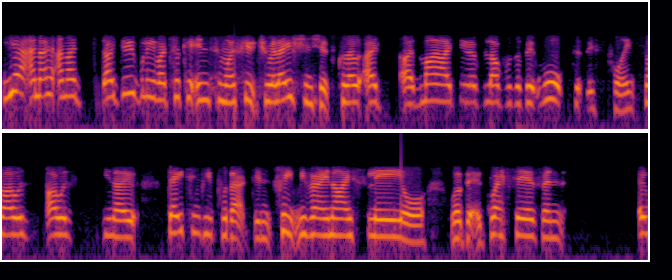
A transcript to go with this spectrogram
Yeah, and I and I I do believe I took it into my future relationships because I, I, I my idea of love was a bit warped at this point. So I was I was you know dating people that didn't treat me very nicely or were a bit aggressive, and it,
